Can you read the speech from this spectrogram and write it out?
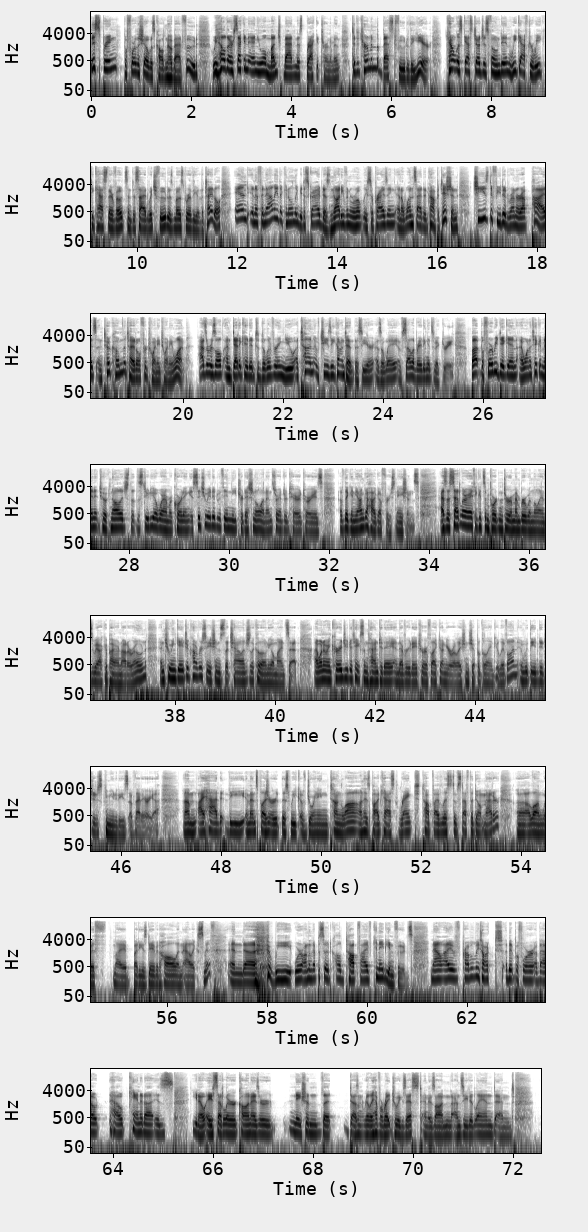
This spring, before the show was called No Bad Food, we held our second annual Munch Madness bracket tournament to determine the best food of the year. Countless guest judges phoned in week after week to cast their votes and decide which food was most worthy of the title, and in a finale that can only be described as not even remotely surprising and a one sided competition, Cheese defeated runner up Pies and took home the title for 2021. As a result, I'm dedicated to delivering you a ton of cheesy content this year as a way of celebrating its victory. But before we dig in, I want to take a minute to acknowledge that the studio where I'm recording is situated within the traditional and unsurrendered territories of the Ganyangahaga First Nations. As a settler, I think it's important to remember when the lands we occupy are not our own and to engage in conversations that challenge the colonial mindset. I want to encourage you to take some time today and every day to reflect on your relationship with the land you live on and with the indigenous communities of that area. Um, I had the immense pleasure this week of joining Tung La on his podcast, Ranked Top 5 Lists of Stuff That Don't Matter, uh, along with my buddies David Hall and Alex Smith, and uh, we were on an episode called Top 5 Canadian Foods. Now, I've probably talked a bit before about how Canada is, you know, a settler colonizer nation that doesn't really have a right to exist and is on unceded land and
